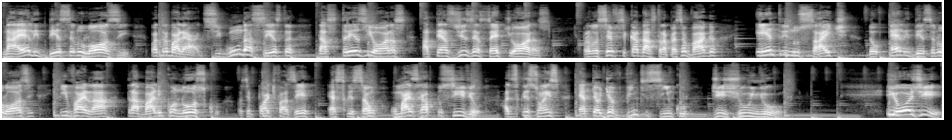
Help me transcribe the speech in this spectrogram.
na LD Celulose para trabalhar de segunda a sexta, das 13 horas até as 17 horas. Para você se cadastrar para essa vaga, entre no site do LD Celulose e vai lá, trabalhe conosco. Você pode fazer essa inscrição o mais rápido possível. As inscrições é até o dia 25 de junho. E hoje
